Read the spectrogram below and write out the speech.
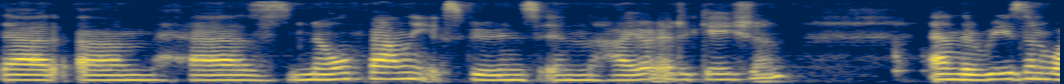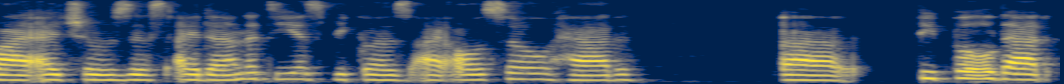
that um, has no family experience in higher education. And the reason why I chose this identity is because I also had uh, people that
